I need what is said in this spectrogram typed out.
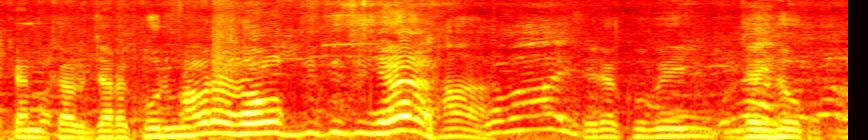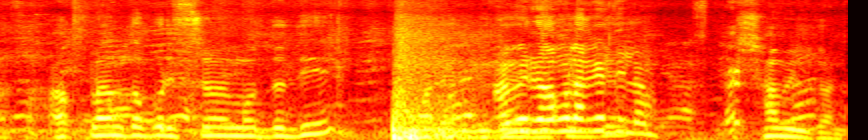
এখানকার যারা কর্মী আমরা রং দিতেছি হ্যাঁ হ্যাঁ এটা খুবই যাই হোক অক্লান্ত পরিশ্রমের মধ্য দিয়ে আমাদের আমি রং লাগিয়ে দিলাম। সামিল করেন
